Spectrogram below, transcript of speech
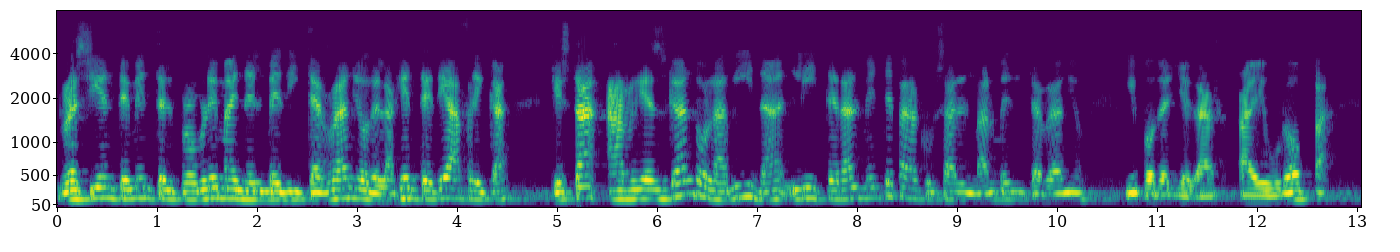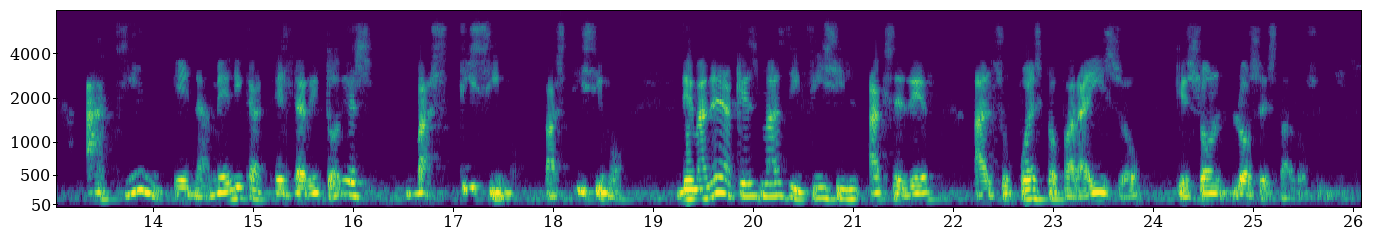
recientemente el problema en el Mediterráneo de la gente de África, que está arriesgando la vida literalmente para cruzar el mar Mediterráneo y poder llegar a Europa. Aquí en, América el territorio es vastísimo, vastísimo, de manera que es más difícil acceder al supuesto paraíso que son los Estados Unidos.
